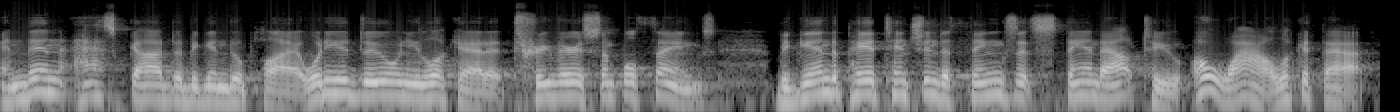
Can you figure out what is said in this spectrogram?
and then ask God to begin to apply it. What do you do when you look at it? Three very simple things. Begin to pay attention to things that stand out to you. Oh, wow, look at that.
